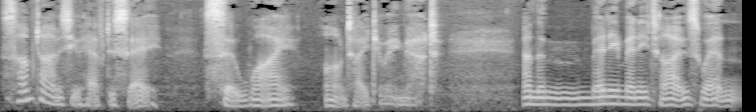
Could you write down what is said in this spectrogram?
sometimes you have to say, so why aren't I doing that? And the many, many times when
